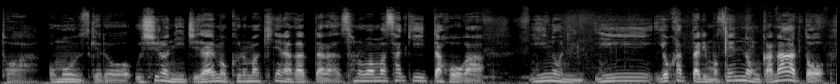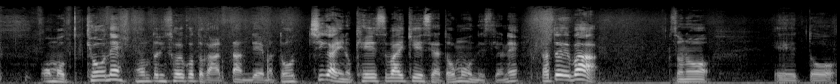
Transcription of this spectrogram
とは思うんですけど、後ろに一台も車来てなかったら、そのまま先行った方がいいのに、いい、良かったりもせんのんかなと思う。今日ね、本当にそういうことがあったんで、まあ、どっちがいいのケースバイケースやと思うんですよね。例えば、その、えっ、ー、と、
